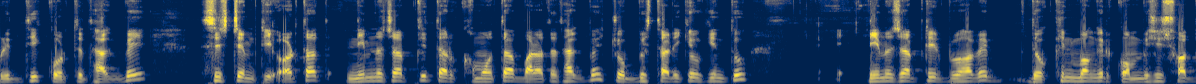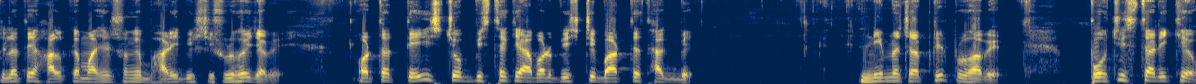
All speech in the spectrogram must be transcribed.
বৃদ্ধি করতে থাকবে সিস্টেমটি। অর্থাৎ নিম্নচাপটি তার ক্ষমতা বাড়াতে থাকবে। চব্বিশ তারিখেও কিন্তু নিম্নচাপটির প্রভাবে দক্ষিণবঙ্গের কম বেশি সব জেলাতে হালকা মাঝের সঙ্গে ভারী বৃষ্টি শুরু হয়ে যাবে। অর্থাৎ তেইশ, চব্বিশ থেকে আবার বৃষ্টি বাড়তে থাকবে নিম্নচাপটির প্রভাবে। পঁচিশ তারিখেও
